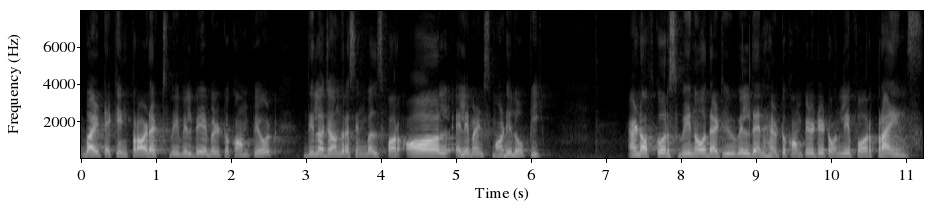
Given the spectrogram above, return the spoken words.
by taking products we will be able to compute the Legendre symbols for all elements modulo p. And of course we know that you will then have to compute it only for primes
